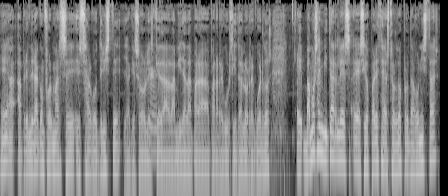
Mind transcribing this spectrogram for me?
¿eh? A- aprender a conformarse es algo triste ya que solo les queda la mirada para, para regurgitar los recuerdos Eh, vamos a invitarles eh, si os parece a estos dos protagonistas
